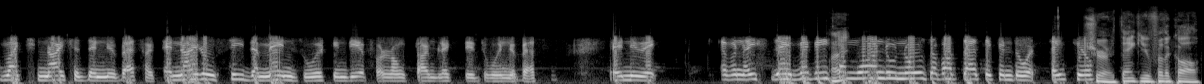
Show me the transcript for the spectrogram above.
much nicer than New Bedford, and I don't see the men working there for a long time like they do in New Bedford. Anyway, have a nice day. Maybe right. someone who knows about that, they can do it. Thank you. Sure. Thank you for the call.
